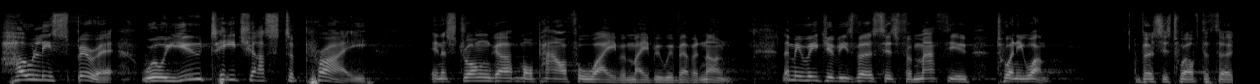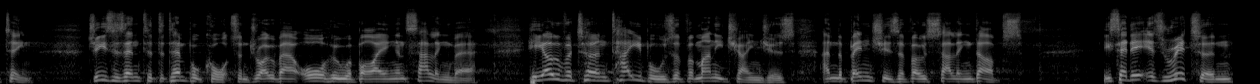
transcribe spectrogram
Holy Spirit, will you teach us to pray in a stronger, more powerful way than maybe we've ever known? Let me read you these verses from Matthew 21, verses 12 to 13. Jesus entered the temple courts and drove out all who were buying and selling there. He overturned tables of the money changers and the benches of those selling doves. He said, It is written,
